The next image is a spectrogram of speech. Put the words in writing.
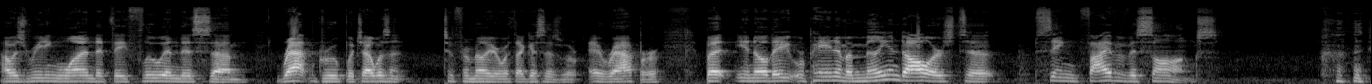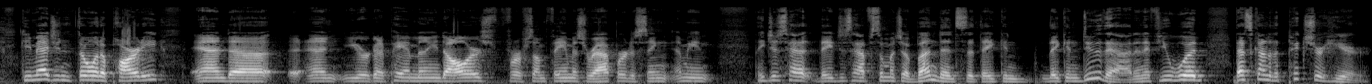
I was reading one that they flew in this um, rap group, which I wasn't too familiar with, I guess, as a rapper. But, you know, they were paying him a million dollars to sing five of his songs. Can you imagine throwing a party and uh, and you're going to pay a million dollars for some famous rapper to sing? I mean, they just had they just have so much abundance that they can they can do that. And if you would, that's kind of the picture here.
